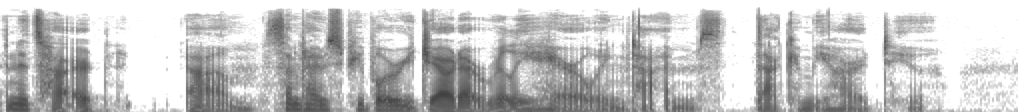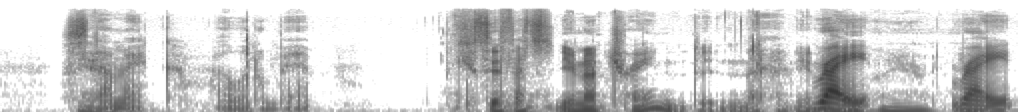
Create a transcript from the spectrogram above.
and it's hard. Um, sometimes people reach out at really harrowing times. That can be hard to stomach a little bit. Because if that's you're not trained in that, you know? Right. Right.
